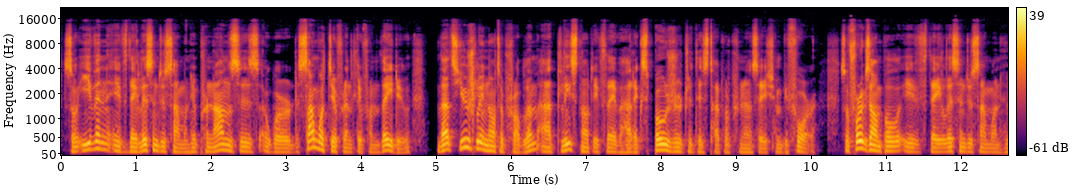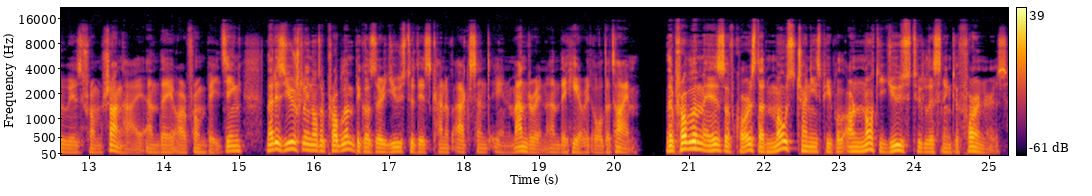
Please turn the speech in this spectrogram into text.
so even if they listen to someone who pronounces a word somewhat differently from they do, that's usually not a problem, at least not if they've had exposure to this type of pronunciation before. So, for example, if they listen to someone who is from Shanghai and they are from Beijing, that is usually not a problem because they're used to this kind of accent in Mandarin and they hear it all the time. The problem is, of course, that most Chinese people are not used to listening to foreigners.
